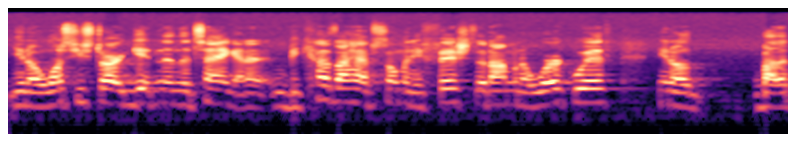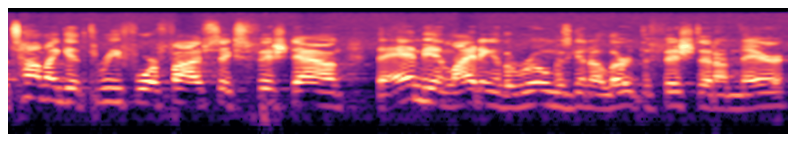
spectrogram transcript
you know, once you start getting in the tank, and because I have so many fish that I'm going to work with, you know, by the time I get three, four, five, six fish down, the ambient lighting of the room is going to alert the fish that I'm there,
